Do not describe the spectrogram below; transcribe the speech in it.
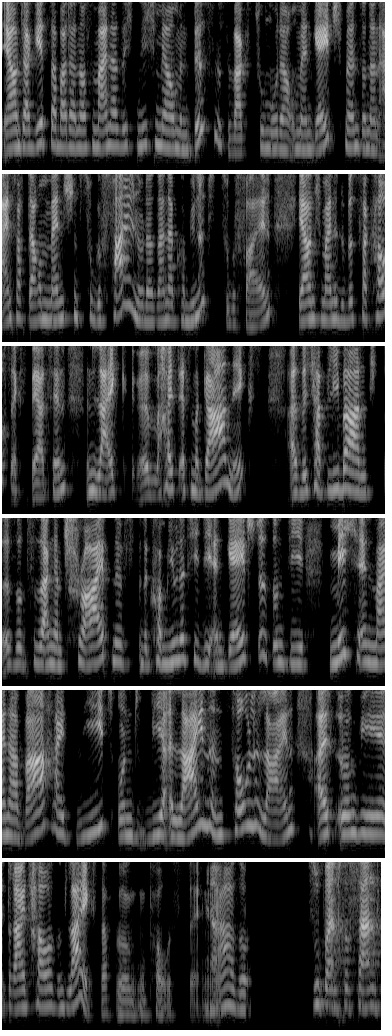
Ja, und da geht's aber dann aus meiner Sicht nicht mehr um ein Businesswachstum oder um Engagement, sondern einfach darum, Menschen zu gefallen oder seiner Community zu gefallen. Ja, und ich meine, du bist Verkaufsexpertin. Ein Like äh, heißt erstmal gar nichts. Also ich habe lieber ein, sozusagen ein Tribe, eine, eine Community, die engaged ist und die mich in meiner Wahrheit sieht und wir alignen, soul align, als irgendwie 3000 Likes auf irgendein Posting. Ja, ja also super interessant.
